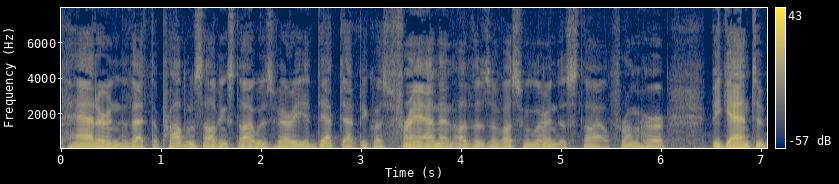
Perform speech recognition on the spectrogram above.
pattern that the problem solving style was very adept at because Fran and others of us who learned this style from her began to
